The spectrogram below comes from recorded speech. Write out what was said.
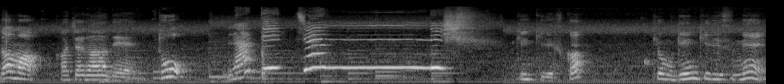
どうも紅茶ガーデンと。ラテちゃん元気ですか？今日も元気ですね。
